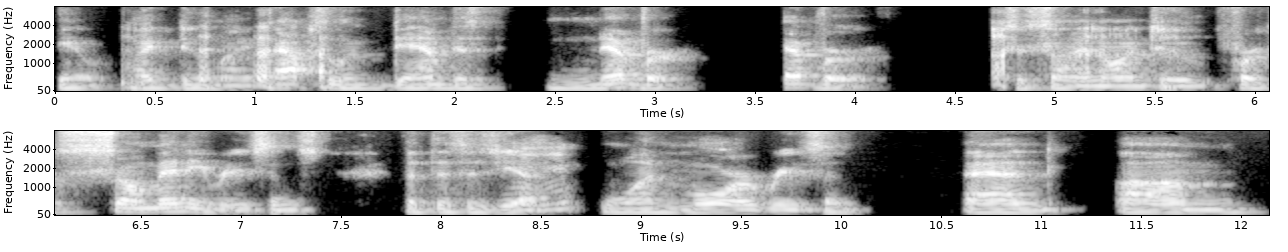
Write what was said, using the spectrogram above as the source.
you know I do my absolute damnedest never, ever to sign on to for so many reasons that this is yet mm-hmm. one more reason. And um,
